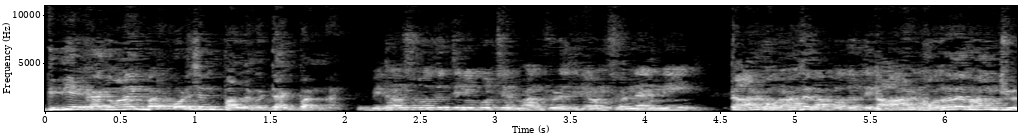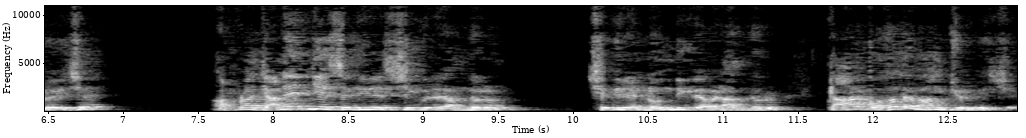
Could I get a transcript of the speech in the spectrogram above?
দিদি এ কাজ অনেকবার করেছেন পার্লামেন্টে একবার না বিধানসভাতে তিনি বলছেন ভাঙচুরে তিনি অংশ নেননি। তার কথাতে তার কথাতে ভাঙচুর হয়েছে। আপনারা জানেন যে সেদিনের সিঙ্গুরের আন্দোলন সেদিনের নন্দীগ্রামের আন্দোলন তার কথাতে ভাঙচুর হয়েছে।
